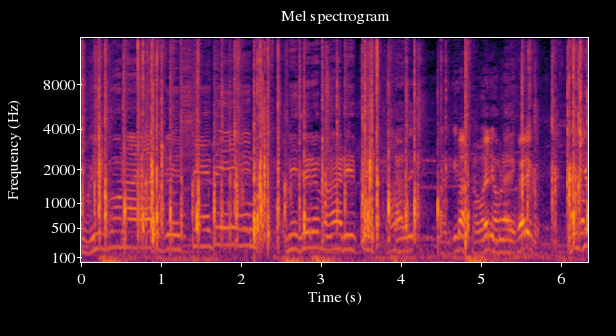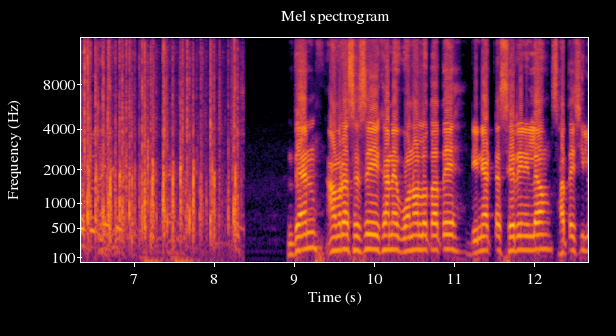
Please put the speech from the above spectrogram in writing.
রইব না আর বেশি দিন নিজের বাড়িতে। দেন আমরা শেষে এখানে বনলতাতে ডিনারটা সেরে নিলাম। সাথে ছিল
